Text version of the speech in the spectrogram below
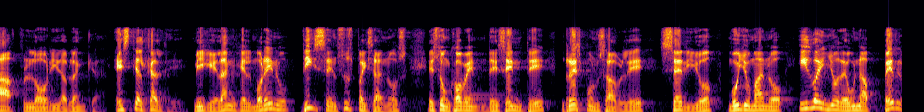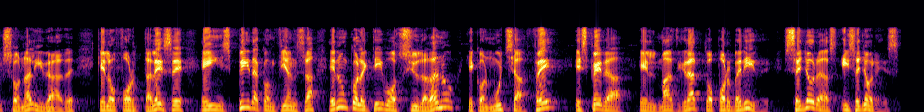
a Florida Blanca. Este alcalde, Miguel Ángel Moreno, dicen sus paisanos, es un joven decente, responsable, serio, muy humano y dueño de una personalidad que lo fortalece e inspira confianza en un colectivo ciudadano que con mucha fe espera el más grato porvenir. Señoras y señores,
